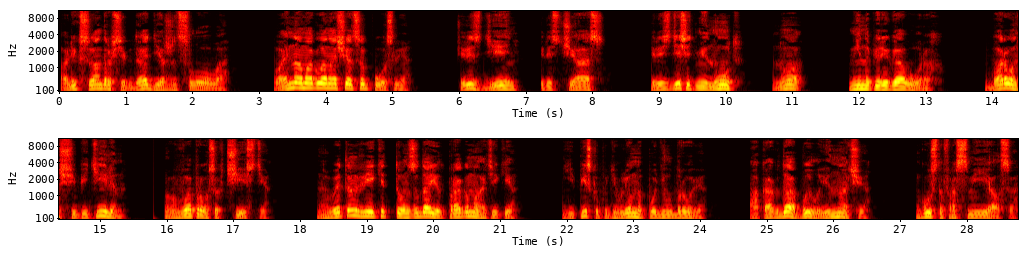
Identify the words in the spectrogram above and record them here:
Александр всегда держит слово. Война могла начаться после. Через день, через час, через десять минут, но не на переговорах. Барон Щепетилин в вопросах чести. В этом веке тон задают прагматики. Епископ удивленно поднял брови. А когда было иначе? Густав рассмеялся.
